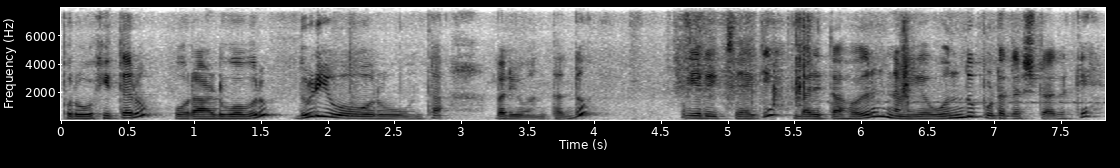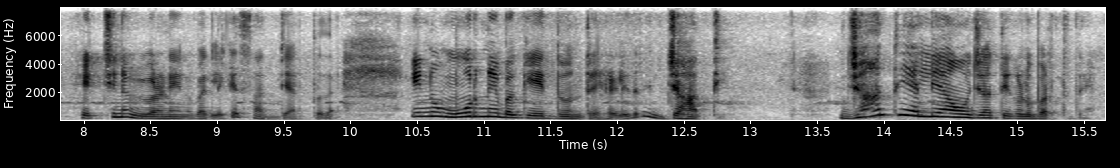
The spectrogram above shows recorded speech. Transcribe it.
ಪುರೋಹಿತರು, ಹೋರಾಡುವವರು, ದುಡಿಯುವವರು ಅಂತ ಬರೆಯುವಂಥದ್ದು ಈ ರೀತಿಯಾಗಿ ಬರಿತಾ ಹೋದರೆ ನಮಗೆ ಒಂದು ಪುಟದಷ್ಟು ಅದಕ್ಕೆ ಹೆಚ್ಚಿನ ವಿವರಣೆಯನ್ನು ಬರಲಿಕ್ಕೆ ಸಾಧ್ಯ ಆಗ್ತದೆ. ಇನ್ನು ಮೂರನೇ ಬಗ್ಗೆ ಇದ್ದು ಅಂತ ಹೇಳಿದರೆ ಜಾತಿ. ಜಾತಿಯಲ್ಲಿ ಯಾವ ಜಾತಿಗಳು ಬರ್ತದೆ?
